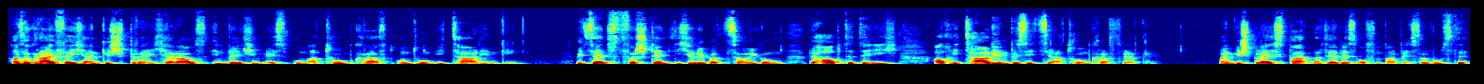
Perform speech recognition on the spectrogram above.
Also greife ich ein Gespräch heraus, in welchem es um Atomkraft und um Italien ging. Mit selbstverständlicher Überzeugung behauptete ich, auch Italien besitze Atomkraftwerke. Mein Gesprächspartner, der es offenbar besser wusste,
